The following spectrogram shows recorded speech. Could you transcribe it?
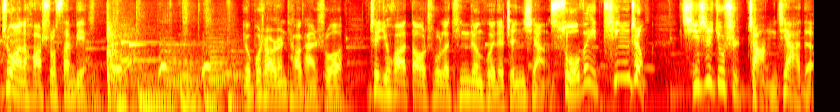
重要的话说三遍。有不少人调侃说，这句话道出了听证会的真相。所谓听证，其实就是涨价的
